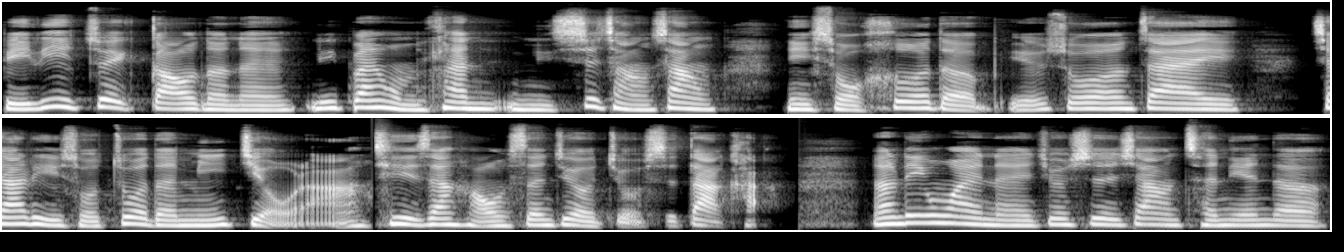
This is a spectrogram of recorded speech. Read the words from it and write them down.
比例最高的呢，一般我们看你市场上你所喝的，比如说在家里所做的米酒啦，七十三毫升就有九十大卡。那另外呢，就是像成年的。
